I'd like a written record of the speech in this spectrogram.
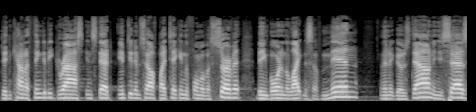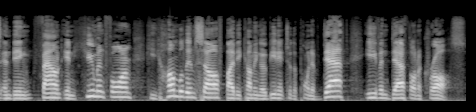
didn't count a thing to be grasped, instead emptied himself by taking the form of a servant, being born in the likeness of men. And then it goes down and he says, and being found in human form, he humbled himself by becoming obedient to the point of death, even death on a cross.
